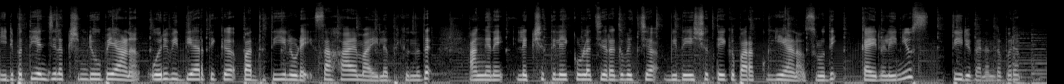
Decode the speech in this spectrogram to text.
ഇരുപത്തിയഞ്ച് ലക്ഷം രൂപയാണ് ഒരു വിദ്യാർത്ഥിക്ക് പദ്ധതിയിലൂടെ സഹായമായി ലഭിക്കുന്നത്. അങ്ങനെ ലക്ഷ്യത്തിലേക്കുള്ള ചിറക് വെച്ച് വിദേശത്തേക്ക് പറക്കുകയാണ് ശ്രുതി. കൈരളി ന്യൂസ് തിരുവനന്തപുരം.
